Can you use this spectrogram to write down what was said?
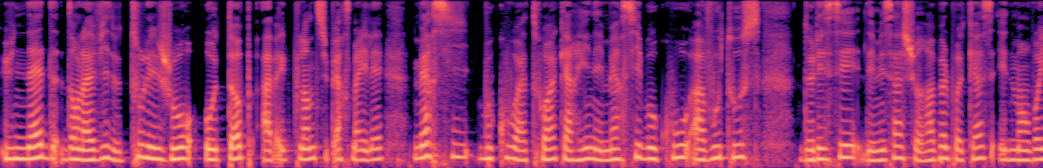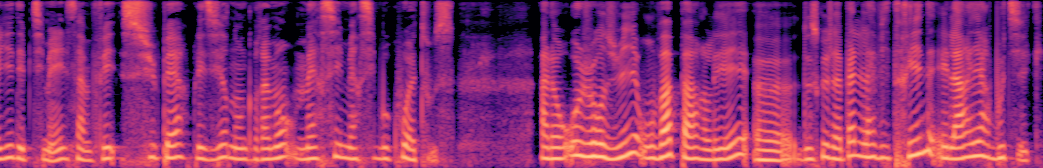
une aide dans la vie de tous les jours au top avec plein de super smileys. Merci beaucoup à toi Karine et merci beaucoup à vous tous de laisser des messages sur Apple Podcast et de m'envoyer des petits mails. Ça me fait super plaisir. Donc vraiment merci, merci beaucoup à tous. Alors aujourd'hui, on va parler euh, de ce que j'appelle la vitrine et l'arrière-boutique.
